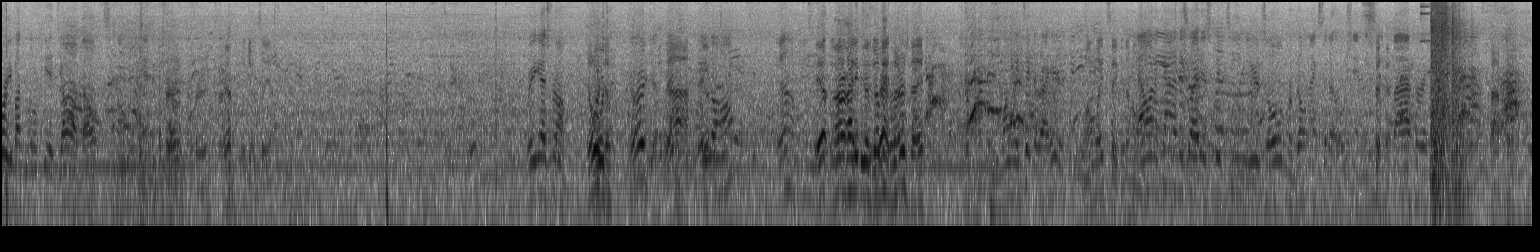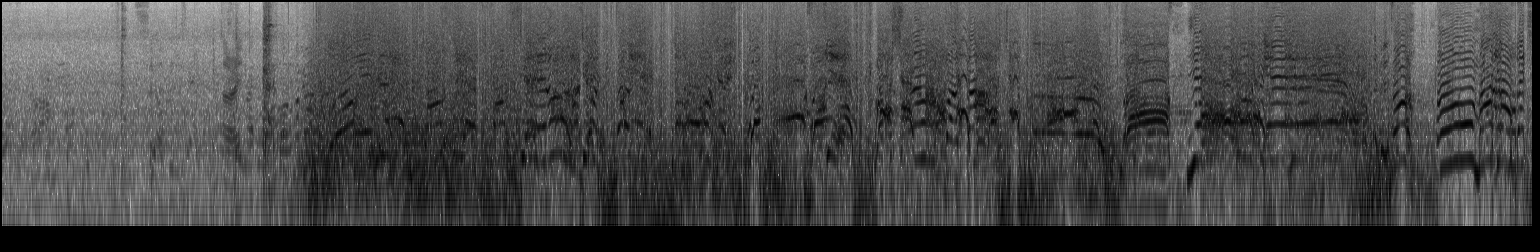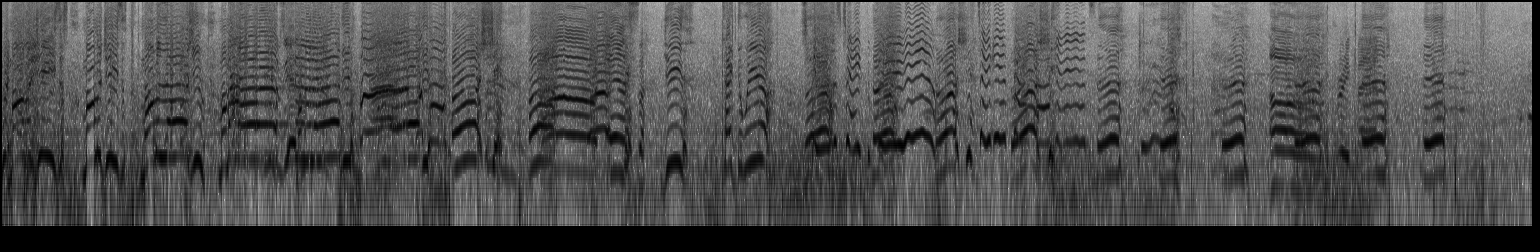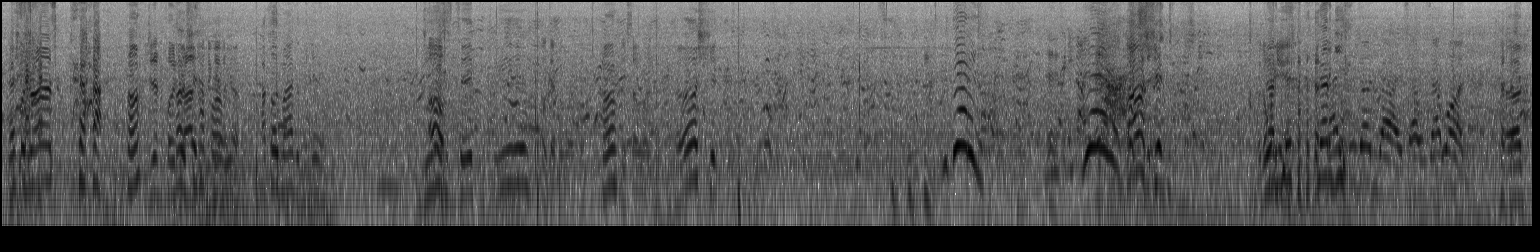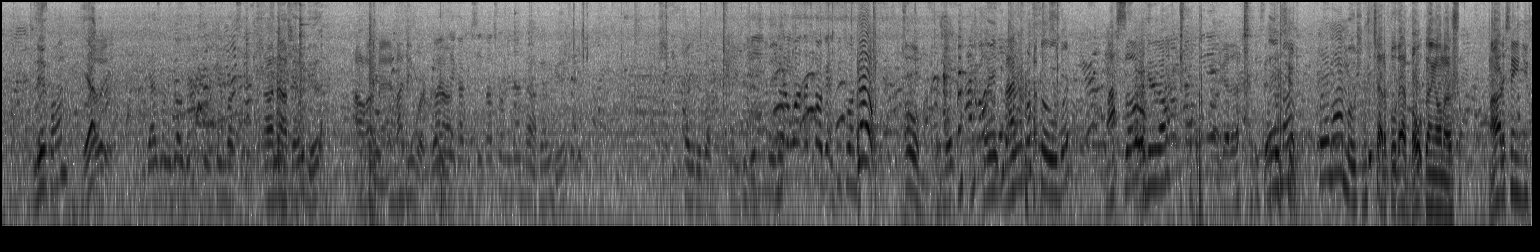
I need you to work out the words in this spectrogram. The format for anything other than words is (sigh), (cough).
worry about the little kids. Y'all adults. True, true, true. Yep, we'll give it to you. Where are you guys from? Georgia. Georgia. Ready? Ah, Ready to go home? Yeah. Yep, all right, I need to go we'll to the back. Thursday. One way ticket right here. One way ticket to home. Now on account of this ride is 15 years old we're built next to the ocean. We spent five hurricanes. (laughs) All right. Mama Jesus! Mama Jesus! Mama loves you! Mama loves you! Mama loves you! Mama loves you! Oh shit! Oh, yes! Jesus! Take the wheel! Jesus, take the wheel! Oh shit! Take it from oh, shit. hands! Uh, uh, uh, oh, freak man. (laughs) Close your eyes. (laughs) Did you have to close Oh your eyes shit, at the far are beginning? we up? I closed my eyes at the beginning. Oh. Jesus, take the wheel. It was definitely worth it. Huh? It's so worth it. Oh shit. we did it! Yeah! Oh shit! Go Not again. again. Not again. Nicely done, guys. That was that one? Uh, (laughs) new Fun? Yep. Oh, yeah. You guys want to go again? It's only 10 bucks each. Oh, nah, fam, we good. I don't know, man. It might be worth Go it. ahead and take off your seatbelts for me then. Nah, fam, we good. How you do this? How you do this? You know what? Let's go again. Three, two, one, go! Oh my god. You playing, you playing my soul, boy. My soul. Get it off? Oh, you gotta- (laughs) Playing my, playing my emotions. You try to pull that bolt thing on us. I already seen you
